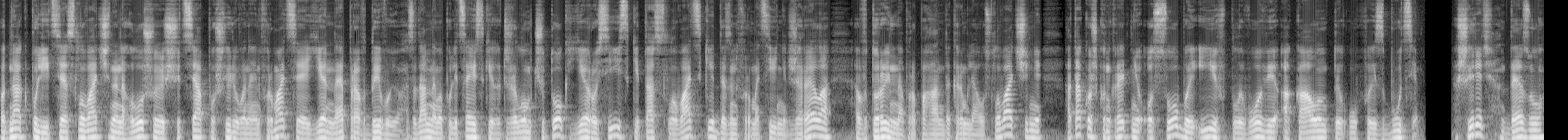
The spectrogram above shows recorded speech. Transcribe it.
Однак поліція Словаччини наголошує, що ця поширювана інформація є неправдивою. За даними поліцейських, джерелом чуток є російські та словацькі дезінформаційні джерела, вторинна пропаганда Кремля у Словаччині, а також конкретні особи і впливові акаунти у Фейсбуці. Ширять дезу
